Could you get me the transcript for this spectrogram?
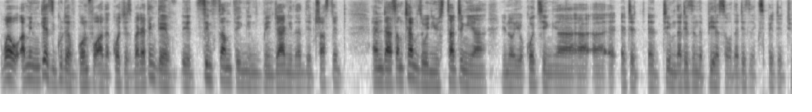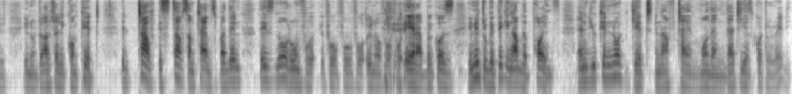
well, I mean, guess he could have gone for other coaches, but I think they've, they've seen something in Benjani that they trusted. And uh, sometimes when you're starting, uh, you know, you're coaching uh, uh, uh, at a, a team that is in the PSL that is expected to, you know, to actually compete. It tough. It's tough sometimes, but then there is no room for, for, for, for you know for, for error because you need to be picking up the points, and you cannot get enough time more than that he has got already.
